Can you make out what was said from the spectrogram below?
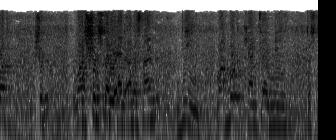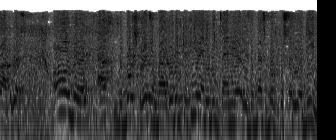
What should what should study and understand? Deen. What book can tell me to start with? All the, uh, the books written by Ibn Kathir and Ibn Taymiyyah is the best book to study your deen.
